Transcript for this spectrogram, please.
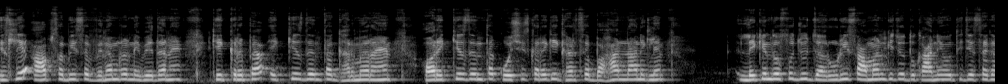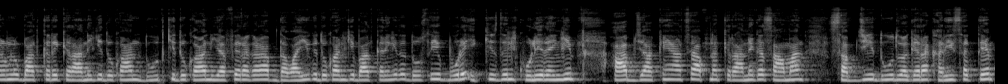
इसलिए आप सभी से विनम्र निवेदन है कि कृपया 21 दिन तक घर में रहें और 21 दिन तक कोशिश करें कि घर से बाहर ना निकलें। लेकिन दोस्तों, जो ज़रूरी सामान की जो दुकानें होती, जैसे अगर हम लोग बात करें किराने की दुकान, दूध की दुकान या फिर अगर आप दवाइयों की दुकान की बात करेंगे तो दोस्तों, ये पूरे 21 दिन खुली रहेंगी। आप जाके यहाँ से अपना किराने का सामान, सब्ज़ी, दूध वगैरह खरीद सकते हैं।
